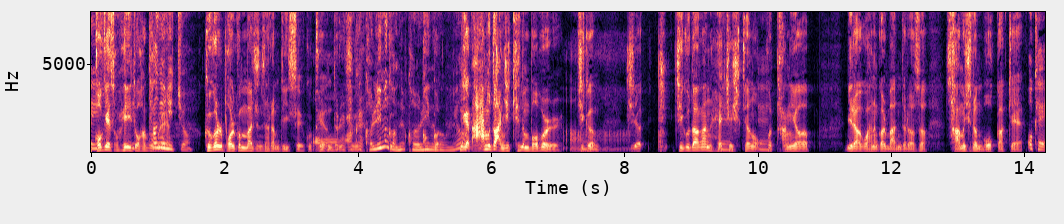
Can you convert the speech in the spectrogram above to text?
예. 거기에서 회의도 하고 당연히 그래요. 있죠. 그걸 벌금 맞은 사람도 있어요. 국회의원들 어, 아, 중에. 그 걸리면 걸, 걸리는 그- 거군요. 그러니까 아무도 안 지키는 법을 아. 지금 지, 지구당은 해체시켜 놓고 네. 당협 이라고 하는 걸 만들어서 사무실은 못 갖게 오케이.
